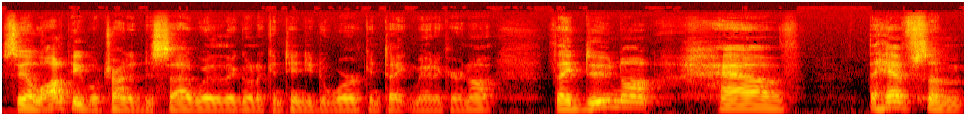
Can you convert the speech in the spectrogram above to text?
see a lot of people trying to decide whether they're going to continue to work and take Medicare or not. They do not have, they have some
